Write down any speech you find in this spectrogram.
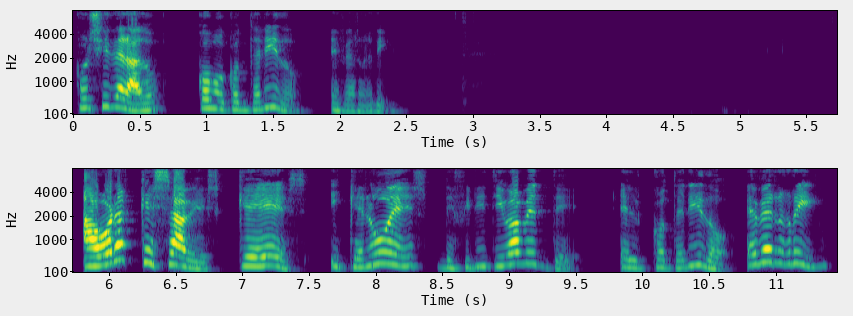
considerado como contenido evergreen. Ahora que sabes qué es y qué no es definitivamente el contenido evergreen,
